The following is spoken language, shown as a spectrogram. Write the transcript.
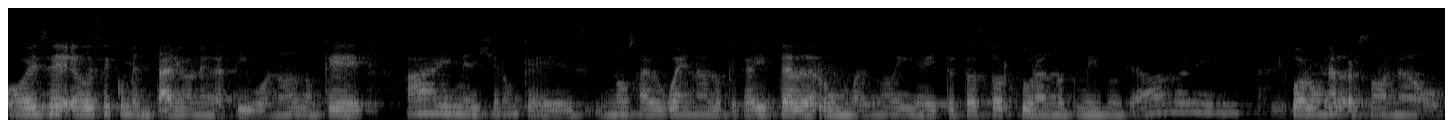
o, ese, o ese comentario negativo, ¿no? No que, ay, me dijeron que no sabe buena, lo que sea, y te derrumbas, ¿no? Y ahí te estás torturando tú mismo, que, ay, por una persona o...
